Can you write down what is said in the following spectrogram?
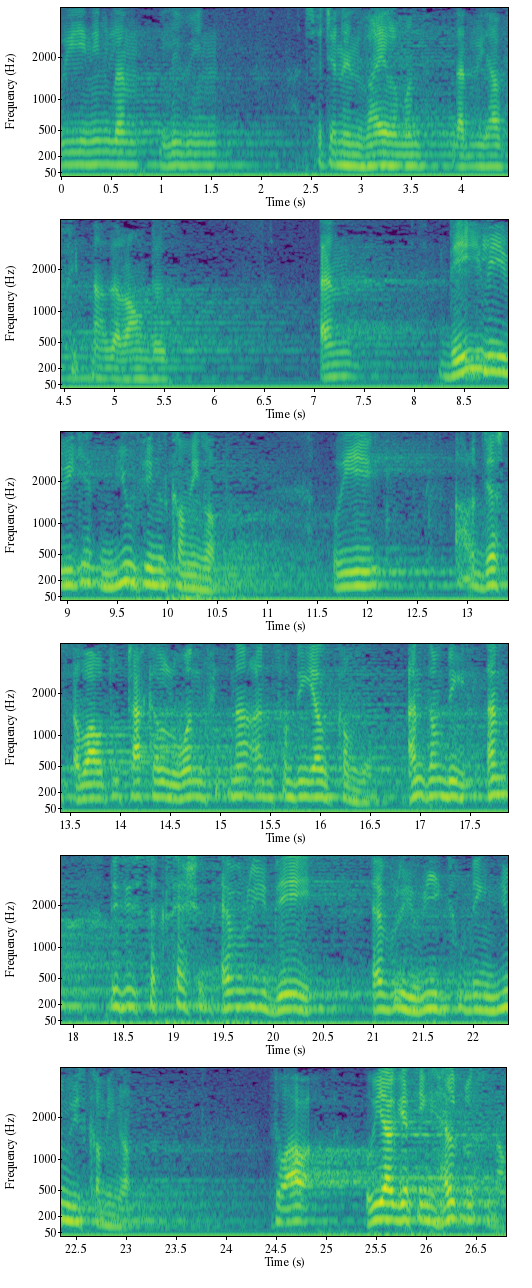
we in England live in such an environment that we have fitnas around us. And daily we get new things coming up. We are just about to tackle one fitna and something else comes up. And something else. And this is succession. Every day, every week, something new is coming up. So our, we are getting helpless now.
